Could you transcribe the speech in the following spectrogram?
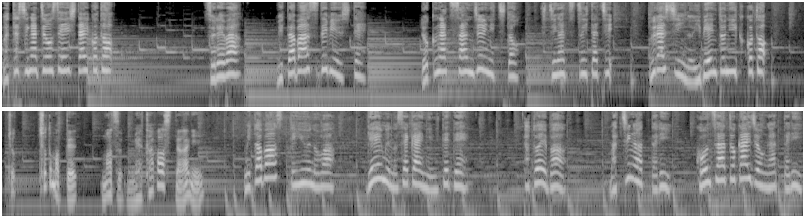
私が挑戦したいこと。それは、メタバースデビューして、6月30日と7月1日、ウラシーのイベントに行くこと。ちょ、ちょっと待って。まず、メタバースって何？メタバースっていうのはゲームの世界に似てて、例えば街があったり、コンサート会場があったり、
